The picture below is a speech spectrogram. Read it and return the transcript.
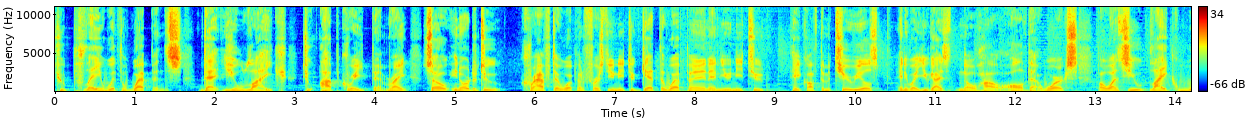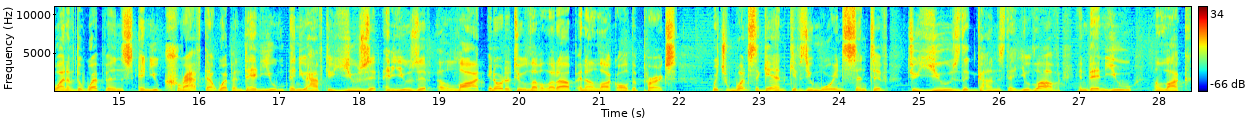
to play with weapons that you like to upgrade them, right? So, in order to craft a weapon, first you need to get the weapon and you need to take off the materials. Anyway, you guys know how all of that works. But once you like one of the weapons and you craft that weapon, then you then you have to use it and use it a lot in order to level it up and unlock all the perks which once again gives you more incentive to use the guns that you love. And then you unlock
